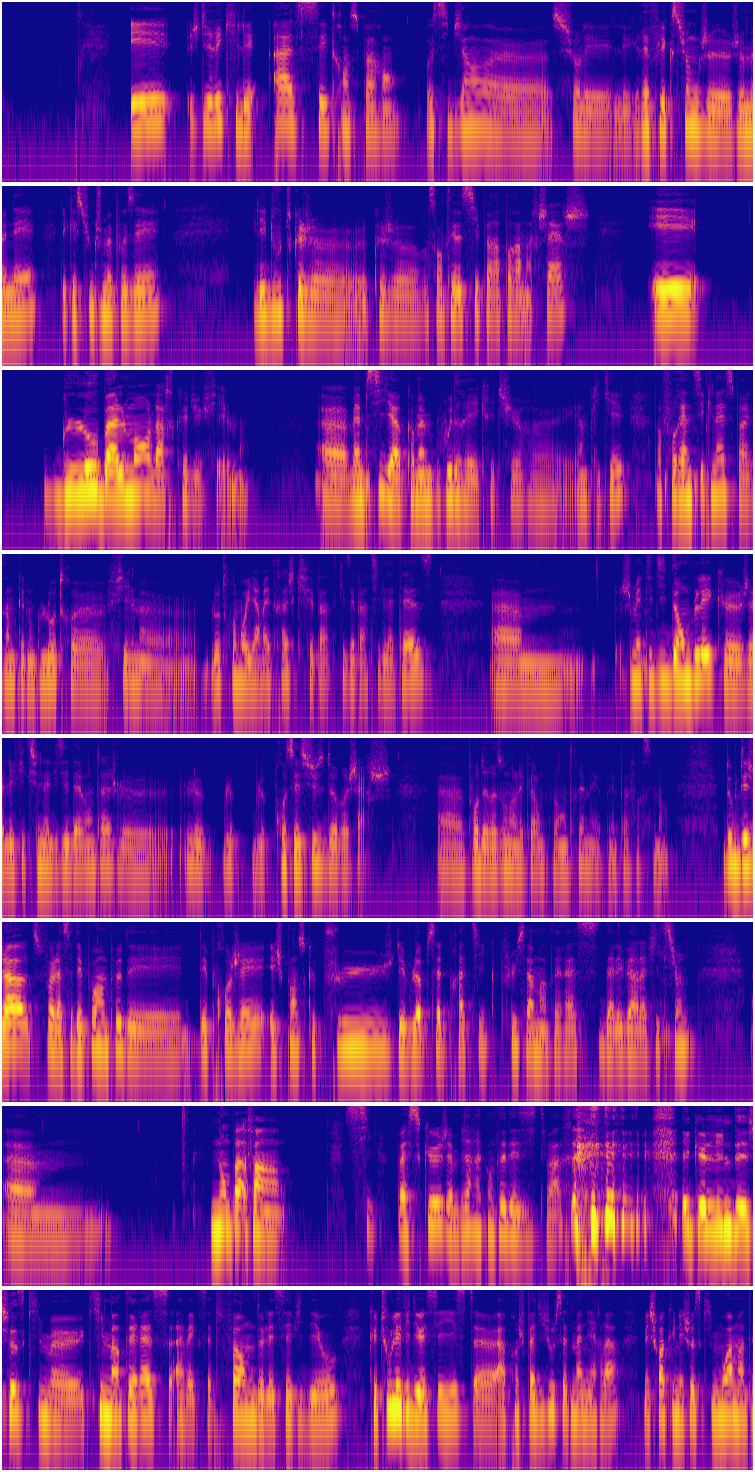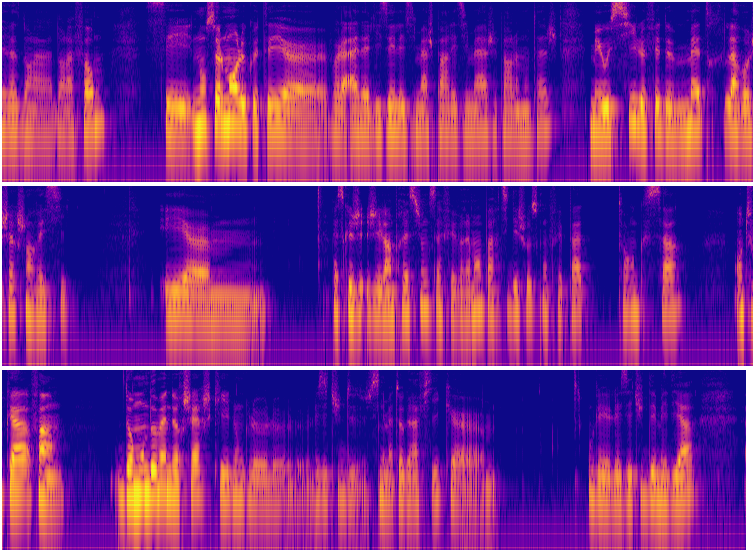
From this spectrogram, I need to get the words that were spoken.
Et je dirais qu'il est assez transparent, aussi bien euh, sur les, réflexions que je, je, menais, les questions que je me posais, les doutes que je, que je ressentais aussi par rapport à ma recherche, et globalement l'arc du film. Euh, même s'il y a quand même beaucoup de réécriture euh, impliquée. Dans Forensicness, par exemple, qui est donc l'autre euh, film, l'autre moyen métrage qui, fait faisait partie de la thèse, je m'étais dit d'emblée que j'allais fictionnaliser davantage le, processus de recherche. Euh, pour des raisons dans lesquelles on peut entrer, mais, pas forcément. Donc déjà, voilà, ça dépend un peu des, des, projets, et je pense que plus je développe cette pratique, plus ça m'intéresse d'aller vers la fiction. Euh, non pas, enfin, si, parce que j'aime bien raconter des histoires et que l'une des choses qui me qui m'intéresse avec cette forme de l'essai vidéo, que tous les vidéo-essayistes euh, approchent pas du tout de cette manière-là, mais je crois qu'une des choses qui moi m'intéresse dans la dans la forme, c'est non seulement le côté euh, voilà analyser les images par les images et par le montage, mais aussi le fait de mettre la recherche en récit. Et euh, parce que j'ai l'impression que ça fait vraiment partie des choses qu'on fait pas tant que ça. En tout cas, enfin dans mon domaine de recherche, qui est donc les études cinématographiques euh, ou les, études des médias,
